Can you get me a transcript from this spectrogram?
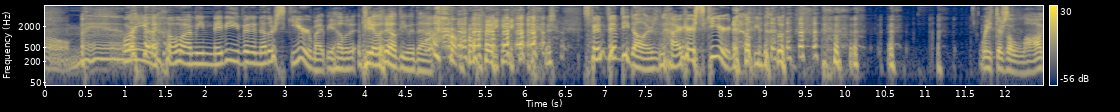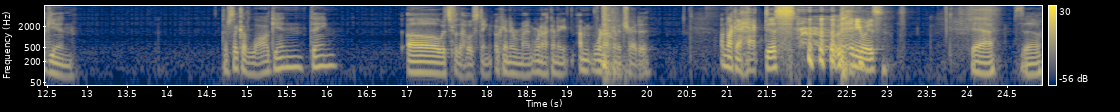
oh man. Or you know, I mean, maybe even another skier might be able to be able to help you with that. Oh, spend fifty dollars and hire a skier to help you. Build. Wait, there's a login. There's like a login thing. Oh, it's for the hosting. Okay, never mind. We're not gonna. I'm, we're not gonna try to. I'm not gonna hack this. Anyways, Yeah. So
